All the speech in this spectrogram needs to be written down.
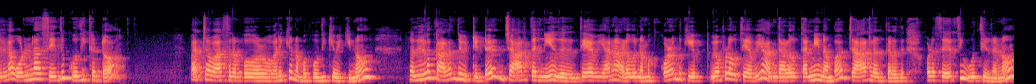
எல்லாம் ஒன்றா சேர்ந்து கொதிக்கட்டும். பச்சை வாசனை போகிற வரைக்கும் நம்ம கொதிக்க வைக்கணும். நல்லா கலந்து விட்டுட்டு ஜார் தண்ணி இது தேவையான அளவு நமக்கு குழம்புக்கு எப் எவ்வளவு தேவையோ அந்த அளவு தண்ணி நம்ம ஜாரில் இருக்கிறது கூட சேர்த்து ஊற்றிடணும்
